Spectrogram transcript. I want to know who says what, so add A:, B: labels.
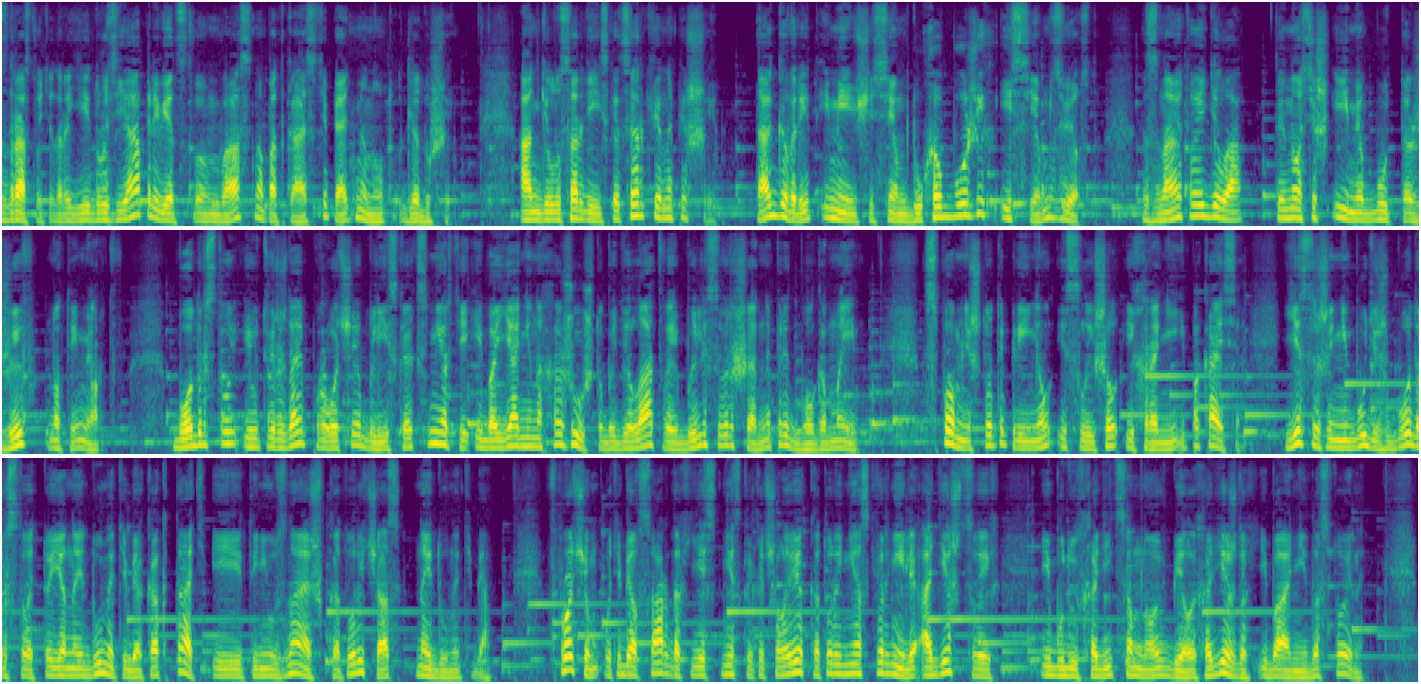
A: Здравствуйте, дорогие друзья! Приветствуем вас на подкасте «5 минут для души». Ангелу Сардийской церкви напиши. Так говорит имеющий семь духов Божьих и семь звезд. Знаю твои дела. Ты носишь имя, будто жив, но ты мертв. Бодрствуй и утверждай прочее, близкое к смерти, ибо я не нахожу, чтобы дела твои были совершенны пред Богом моим. Вспомни, что ты принял и слышал, и храни, и покайся. Если же не будешь бодрствовать, то я найду на тебя как тать, и ты не узнаешь, в который час найду на тебя. Впрочем, у тебя в сардах есть несколько человек, которые не осквернили одежд своих и будут ходить со мной в белых одеждах, ибо они достойны.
